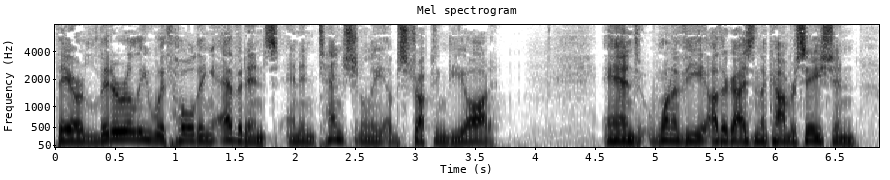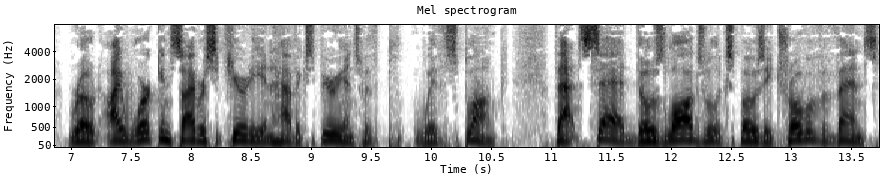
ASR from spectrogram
They are literally withholding evidence and intentionally obstructing the audit. And one of the other guys in the conversation wrote, I work in cybersecurity and have experience with, with Splunk. That said, those logs will expose a trove of events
